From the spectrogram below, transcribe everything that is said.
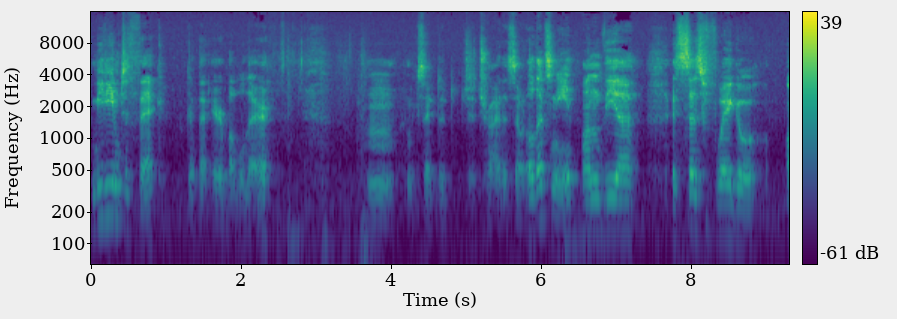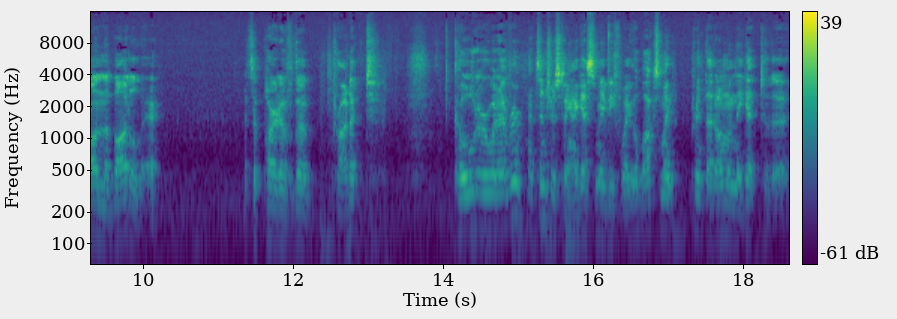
Medium to thick. Got that air bubble there. Excited to, to try this out. Oh, that's neat. On the, uh, it says Fuego on the bottle there. That's a part of the product code or whatever. That's interesting. I guess maybe Fuego Box might print that on when they get to the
